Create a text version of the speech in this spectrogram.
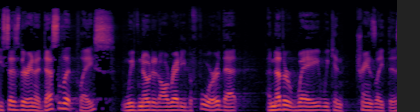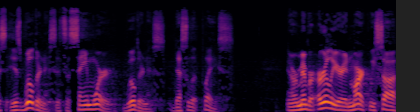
he says they're in a desolate place. We've noted already before that another way we can translate this is wilderness. It's the same word, wilderness, desolate place. And remember, earlier in Mark, we saw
